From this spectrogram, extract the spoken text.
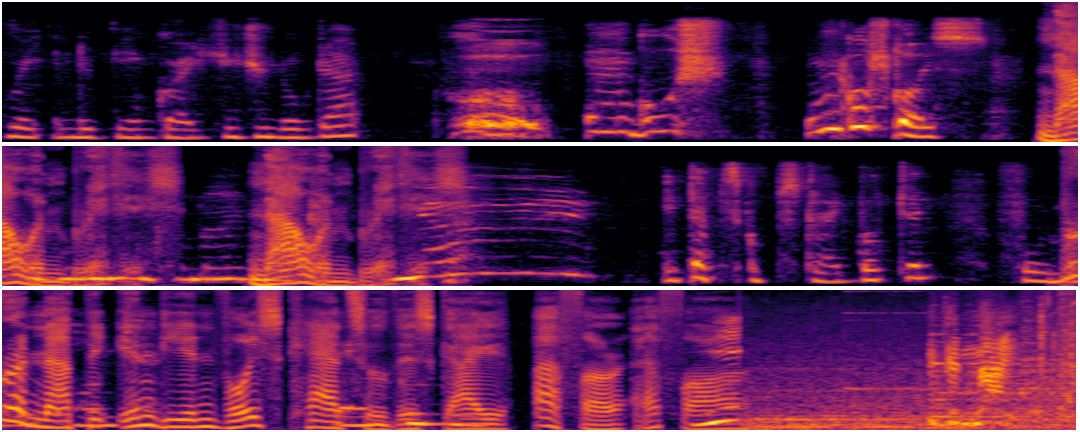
crate in the game, guys. Did you know that? Oh my gosh. Oh my gosh, guys. Now I'm British. Now I'm British. Yay! Hit that subscribe button for Bro, more not the. Indian voice cancel this guy. FR, FR. Good night.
